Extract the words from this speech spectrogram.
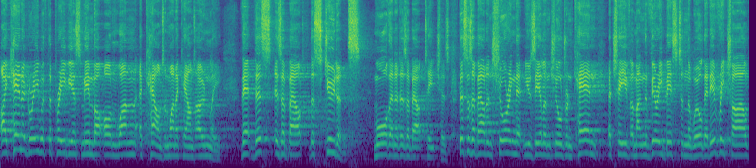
I can agree with the previous member on one account and one account only, that this is about the students more than it is about teachers. This is about ensuring that New Zealand children can achieve among the very best in the world, that every child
